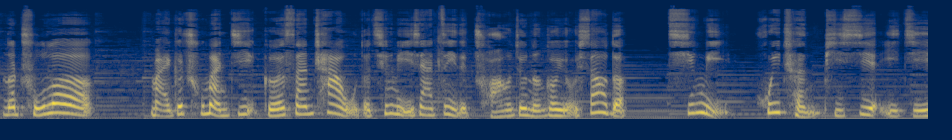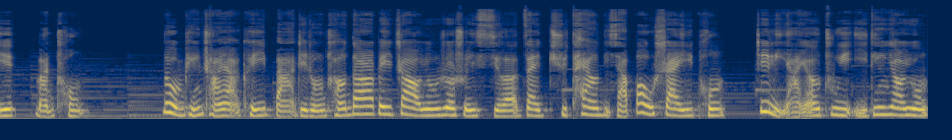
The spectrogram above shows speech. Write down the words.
那除了买个除螨机，隔三差五的清理一下自己的床，就能够有效的清理灰尘、皮屑以及螨虫。那我们平常呀，可以把这种床单、被罩用热水洗了，再去太阳底下暴晒一通。这里呀要注意，一定要用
